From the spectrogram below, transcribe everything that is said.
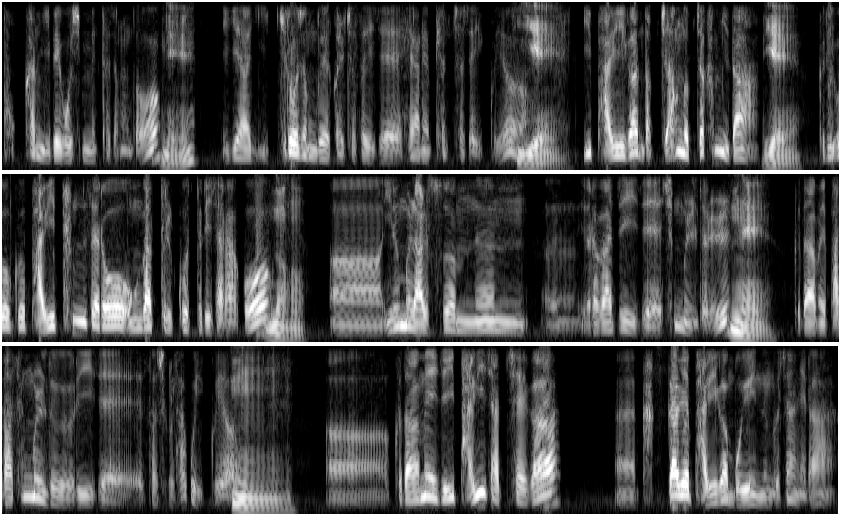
폭 한 250m 정도. 네, 이게 한 2km 정도에 걸쳐서 이제 해안에 펼쳐져 있고요. 예, 이 바위가 넓적넓적합니다. 예, 그리고 그 바위 틈새로 온갖 들꽃들이 자라고 어허. 어, 이름을 알 수 없는 어, 여러 가지 이제 식물들, 네, 그 다음에 바다 생물들이 이제 서식을 하고 있고요. 음, 어, 그 다음에 이제 이 바위 자체가 어, 각각의 바위가 모여 있는 것이 아니라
